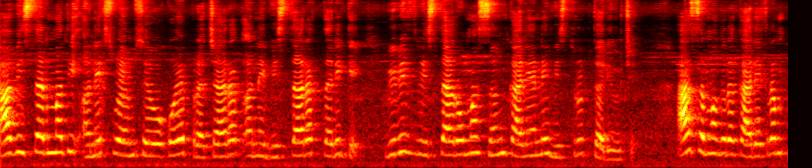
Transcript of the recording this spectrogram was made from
આ વિસ્તારમાંથી અનેક સ્વયંસેવકોએ પ્રચારક અને વિસ્તારક તરીકે વિવિધ વિસ્તારોમાં સંઘ કાર્યને વિસ્તૃત કર્યું છે. આ સમગ્ર કાર્યક્રમ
